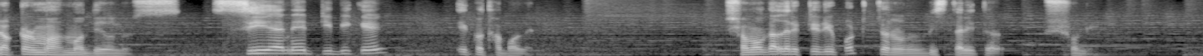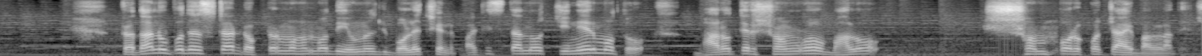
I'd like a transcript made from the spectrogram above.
ডক্টর মোহাম্মদ ইউনুস সিএনএ টিভিকে কথা বলেন। সমকালের একটি রিপোর্ট, চলুন বিস্তারিত শুনি। প্রধান উপদেষ্টা ডক্টর মোহাম্মদ ইউনুস বলেছেন, পাকিস্তান ও চীনের মতো ভারতের সঙ্গ ভালো সম্পর্ক চায় বাংলাদেশ।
